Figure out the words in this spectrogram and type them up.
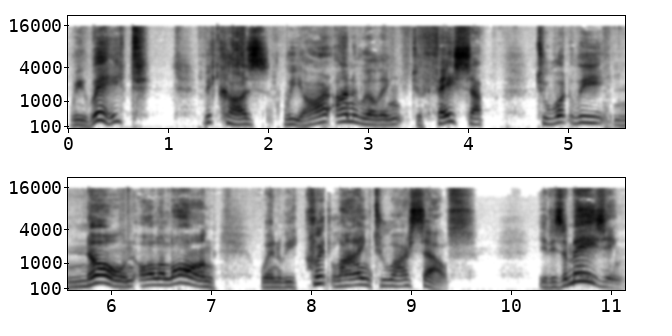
We wait because we are unwilling to face up to what we known all along when we quit lying to ourselves. It is amazing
